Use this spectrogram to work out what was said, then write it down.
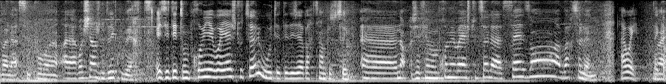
voilà, c'est pour euh, à la recherche de découvertes. Et c'était ton premier voyage toute seule ou t'étais déjà partie un peu toute seule? Non, j'ai fait mon premier voyage toute seule à 16 ans à Barcelone. Ah ouais, d'accord.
